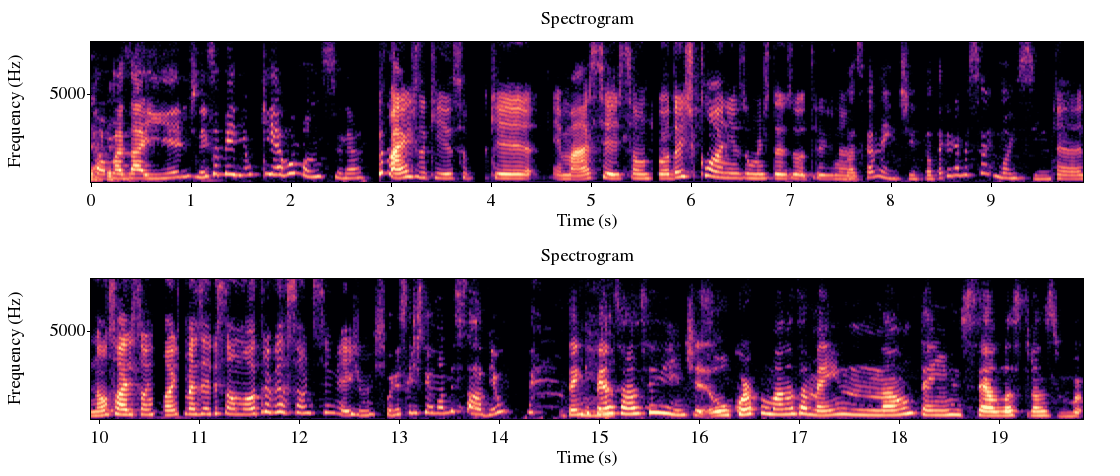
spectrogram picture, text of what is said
Não, mas aí eles nem saberiam o que é romance, né? Mais do que isso, porque hemácias são todas clones umas das outras, né? Basicamente. Então, tecnicamente, são irmãos, sim. É, não só eles são irmãos, mas eles são uma outra versão de si mesmos. Por isso que eles têm um nome só, viu? Tem que pensar o seguinte: o corpo humano também não tem células transbo-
